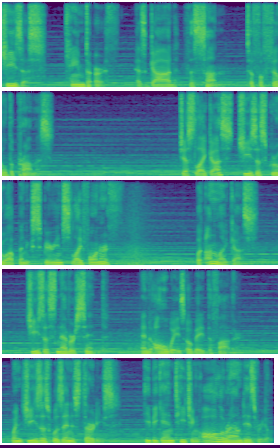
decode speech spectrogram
Jesus came to earth as God the Son to fulfill the promise. Just like us, Jesus grew up and experienced life on earth. But unlike us, Jesus never sinned and always obeyed the Father. When Jesus was in his 30s, he began teaching all around Israel,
